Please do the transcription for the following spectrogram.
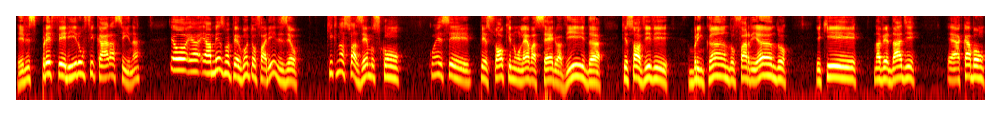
Eles preferiram ficar assim, né? Eu, é, é a mesma pergunta eu faria, Eliseu o que, que nós fazemos com, com esse pessoal que não leva a sério a vida, que só vive brincando, farreando e que, na verdade, é, acabam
